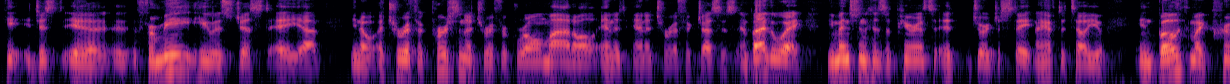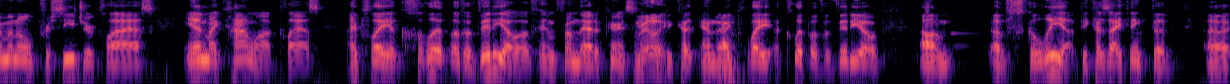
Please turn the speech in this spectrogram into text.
he just uh, for me, he was just a uh, you know, a terrific person, a terrific role model, and a, and a terrific justice. And by the way, you mentioned his appearance at Georgia State, and I have to tell you, in both my criminal procedure class and my con law class, I play a clip of a video of him from that appearance. Really? Because, and yeah. I play a clip of a video um, of Scalia because I think that uh,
